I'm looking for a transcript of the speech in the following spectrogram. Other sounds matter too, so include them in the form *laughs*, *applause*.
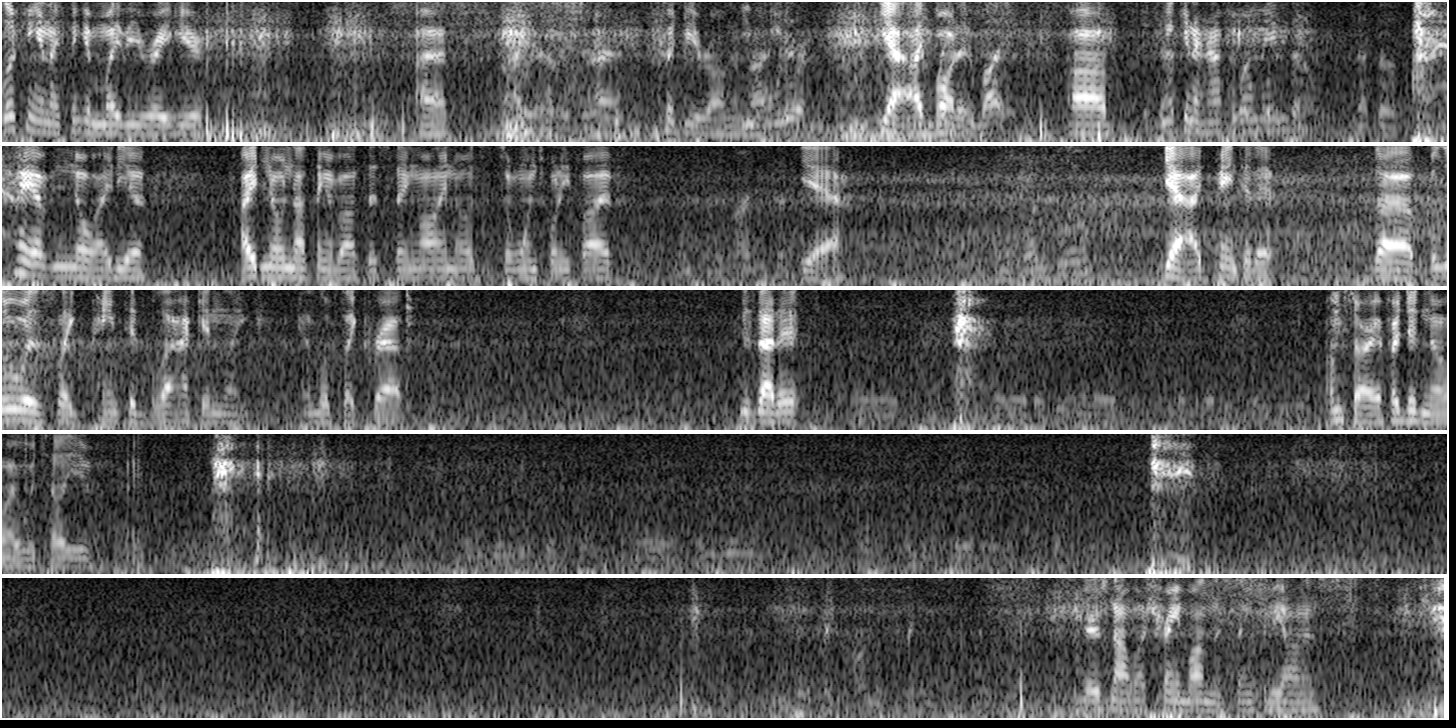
looking, and I think it might be right here. I, I, I could be wrong. I'm You not own it? sure. Yeah, I bought it. did you buy it? Uh, Is week and a half ago, what- maybe. is that? Is that the *laughs* I have no idea. I know nothing about this thing. All I know is it's a 125. 125 you said? Yeah. And it was blue? Yeah, I painted it. The blue was like painted black and like it looked like crap. Is that it? Uh, I don't know about the, I don't know too much about these things either. I'm sorry. If I did know, I would tell you. *laughs* There's not much frame on this thing, to be honest. *laughs*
